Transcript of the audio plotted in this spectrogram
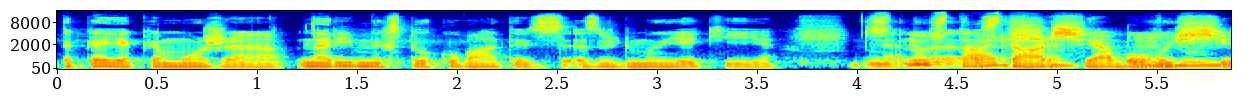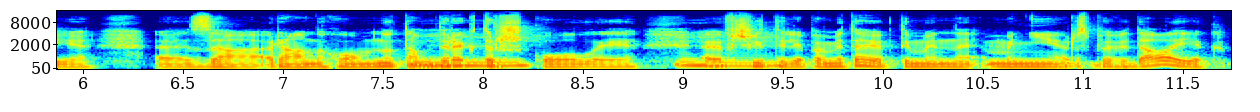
таке, яке може на рівних спілкуватись з людьми, які е, Ну, е, старші. або Мгм. вищі за рангом. Ну там директор школи, Мгм. вчитель. Пам'ятаю, як ти мене мені розповідала, як.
